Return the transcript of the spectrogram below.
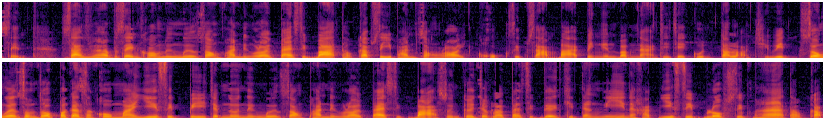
35% 35%ของ 12,180 บาท เท่ากับ 4,263 บาท เป็นเงินบำนาญที่จะคุณตลอดชีวิต ส่งเงินสมทบประกันสังคมมา 20 ปีจำนวน 12,180 บาท ส่วนเกินจาก 180 เดือนคิดดังนี้นะครับ 20 ลบ 15 เท่ากับ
